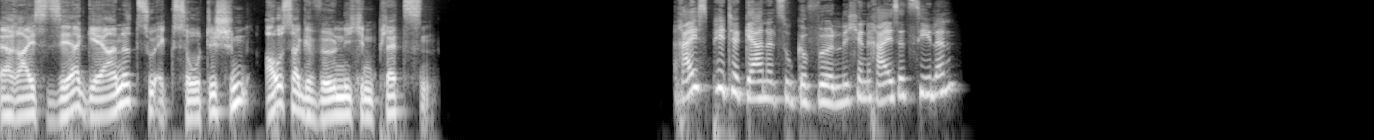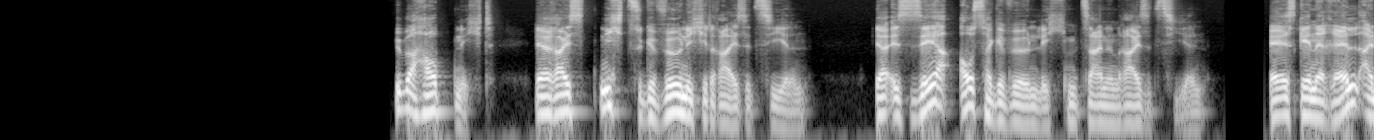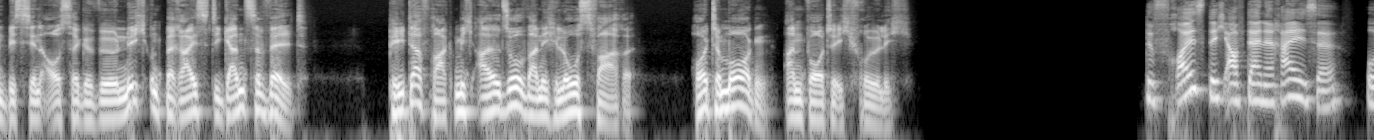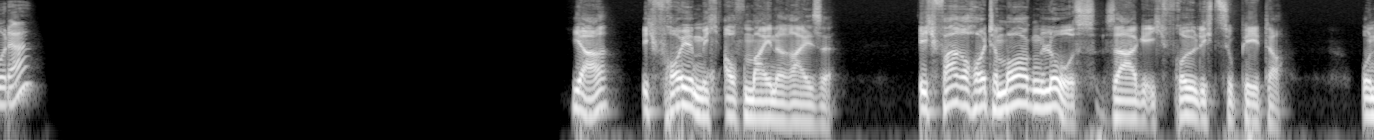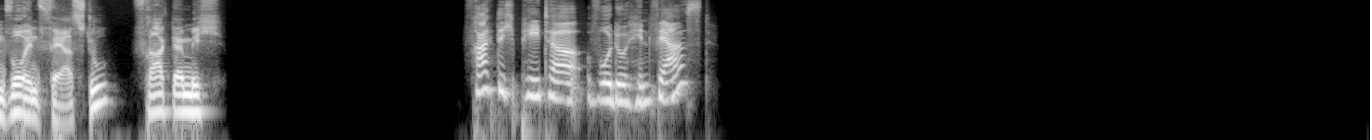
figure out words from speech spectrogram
Er reist sehr gerne zu exotischen, außergewöhnlichen Plätzen. Reist Peter gerne zu gewöhnlichen Reisezielen? Überhaupt nicht. Er reist nicht zu gewöhnlichen Reisezielen. Er ist sehr außergewöhnlich mit seinen Reisezielen. Er ist generell ein bisschen außergewöhnlich und bereist die ganze Welt. Peter fragt mich also, wann ich losfahre. Heute Morgen, antworte ich fröhlich. Du freust dich auf deine Reise, oder? Ja, ich freue mich auf meine Reise. Ich fahre heute Morgen los, sage ich fröhlich zu Peter. Und wohin fährst du? fragt er mich. Fragt dich Peter, wo du hinfährst?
